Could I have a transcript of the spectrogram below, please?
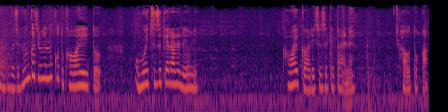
まあでも自分が自分のこと可愛いと思い続けられるように可愛くあり続けたいね。顔とか。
